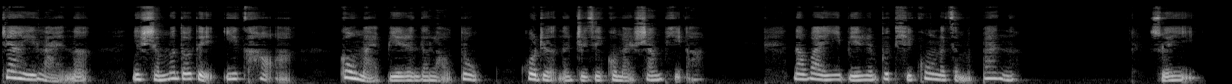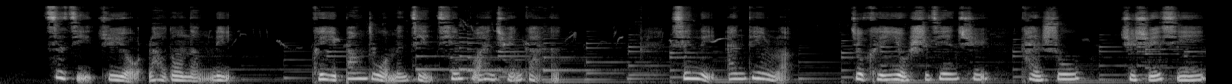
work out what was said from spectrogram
这样一来呢，你什么都得依靠啊，购买别人的劳动，或者呢直接购买商品啊。那万一别人不提供了怎么办呢？所以，自己具有劳动能力，可以帮助我们减轻不安全感，心里安定了，就可以有时间去。看书，去学习，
